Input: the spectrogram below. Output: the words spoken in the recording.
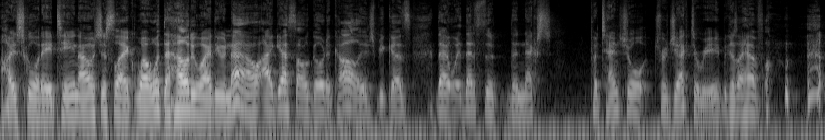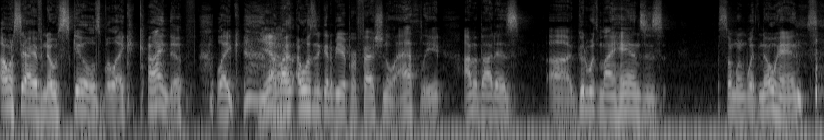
high school at 18 i was just like well what the hell do i do now? I guess i'll go to college because that that's the the next potential trajectory because i have i want to say i have no skills but like kind of like Yeah. I'm i wasn't going to be a professional athlete. I'm about as uh, good with my hands as someone with no hands.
